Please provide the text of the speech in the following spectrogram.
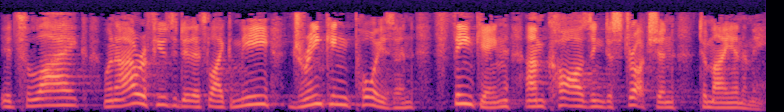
it's like, when I refuse to do that, it's like me drinking poison, thinking I'm causing destruction to my enemy.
